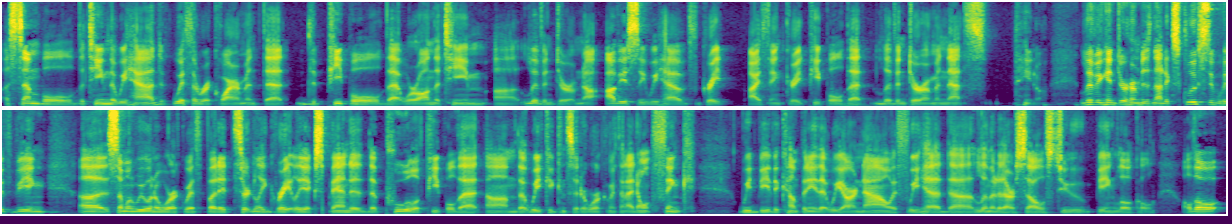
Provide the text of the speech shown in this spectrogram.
assemble the team that we had with a requirement that the people that were on the team uh, live in Durham. Now, obviously, we have great, I think, great people that live in Durham, and that's you know, living in Durham is not exclusive with being uh, someone we want to work with, but it certainly greatly expanded the pool of people that um, that we could consider working with. And I don't think we'd be the company that we are now if we had uh, limited ourselves to being local. Although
